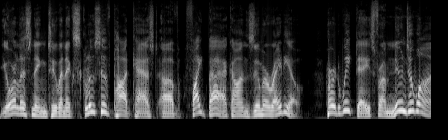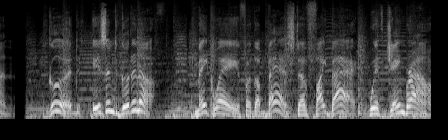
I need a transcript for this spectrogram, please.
You're listening to an exclusive podcast of Fight Back on Zoomer Radio. Heard weekdays from noon to one. Good isn't good enough. Make way for the best of Fight Back with Jane Brown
